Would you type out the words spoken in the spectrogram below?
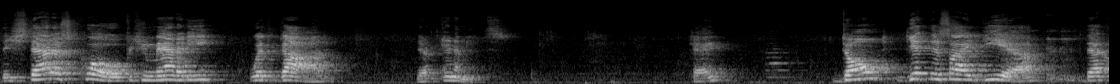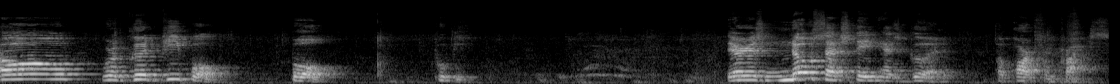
The status quo for humanity with God, they're enemies. Okay? Don't get this idea that, oh, we're good people. Bull. Poopy. There is no such thing as good apart from Christ.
